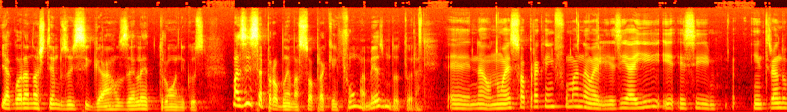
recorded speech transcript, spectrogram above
E agora nós temos os cigarros eletrônicos. Mas isso é problema só para quem fuma mesmo, doutora? É, não, não é só para quem fuma, não, Elias. E aí, esse, entrando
